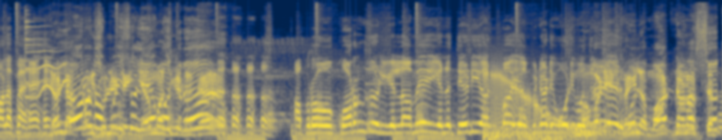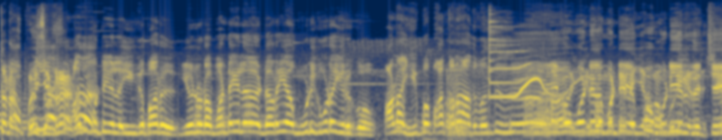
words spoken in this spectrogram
வளர்ப்பேன்? அப்புறம் குரங்குகள் எல்லாமே என்ன தேடி அன்பா என் பின்னாடி ஓடி வந்துட்டே கையில மாட்டினா செத்தடா போய் சொல்றேன். அது மட்டும் இல்ல இங்க பாரு என்னோட மண்டையில நிறைய முடி கூட இருக்கும். ஆனா இப்ப பார்த்தானா அது வந்து இவன் மண்டையில மட்டும் எப்போ முடி இருந்துச்சு?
